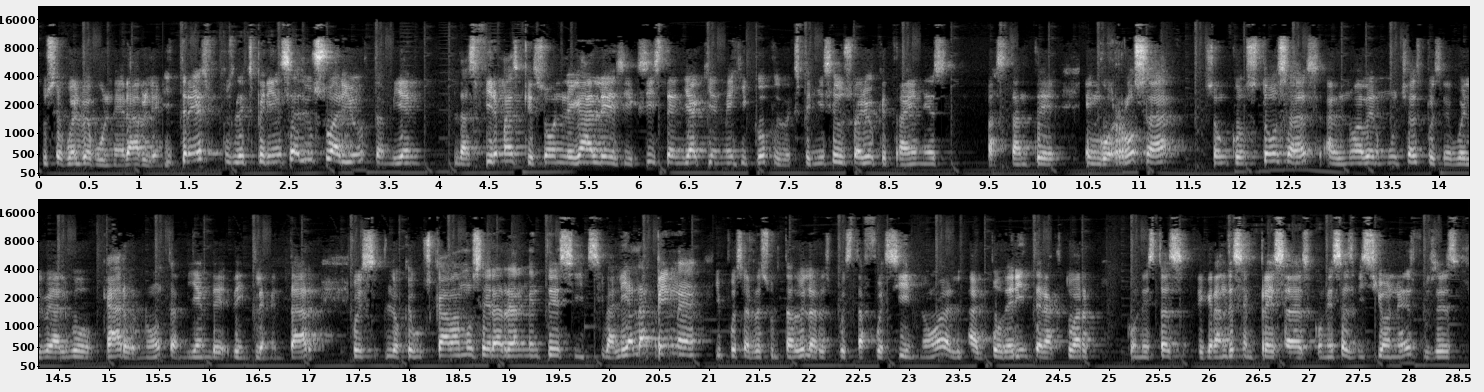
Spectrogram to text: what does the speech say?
pues se vuelve vulnerable. Y tres, pues la experiencia de usuario también las firmas que son legales y existen ya aquí en México, pues la experiencia de usuario que traen es bastante engorrosa, son costosas, al no haber muchas, pues se vuelve algo caro, ¿no? También de, implementar. Pues lo que buscábamos era realmente si, si, valía la pena y pues el resultado y la respuesta fue sí, ¿no? Al, al poder interactuar con estas grandes empresas, con esas visiones, pues es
